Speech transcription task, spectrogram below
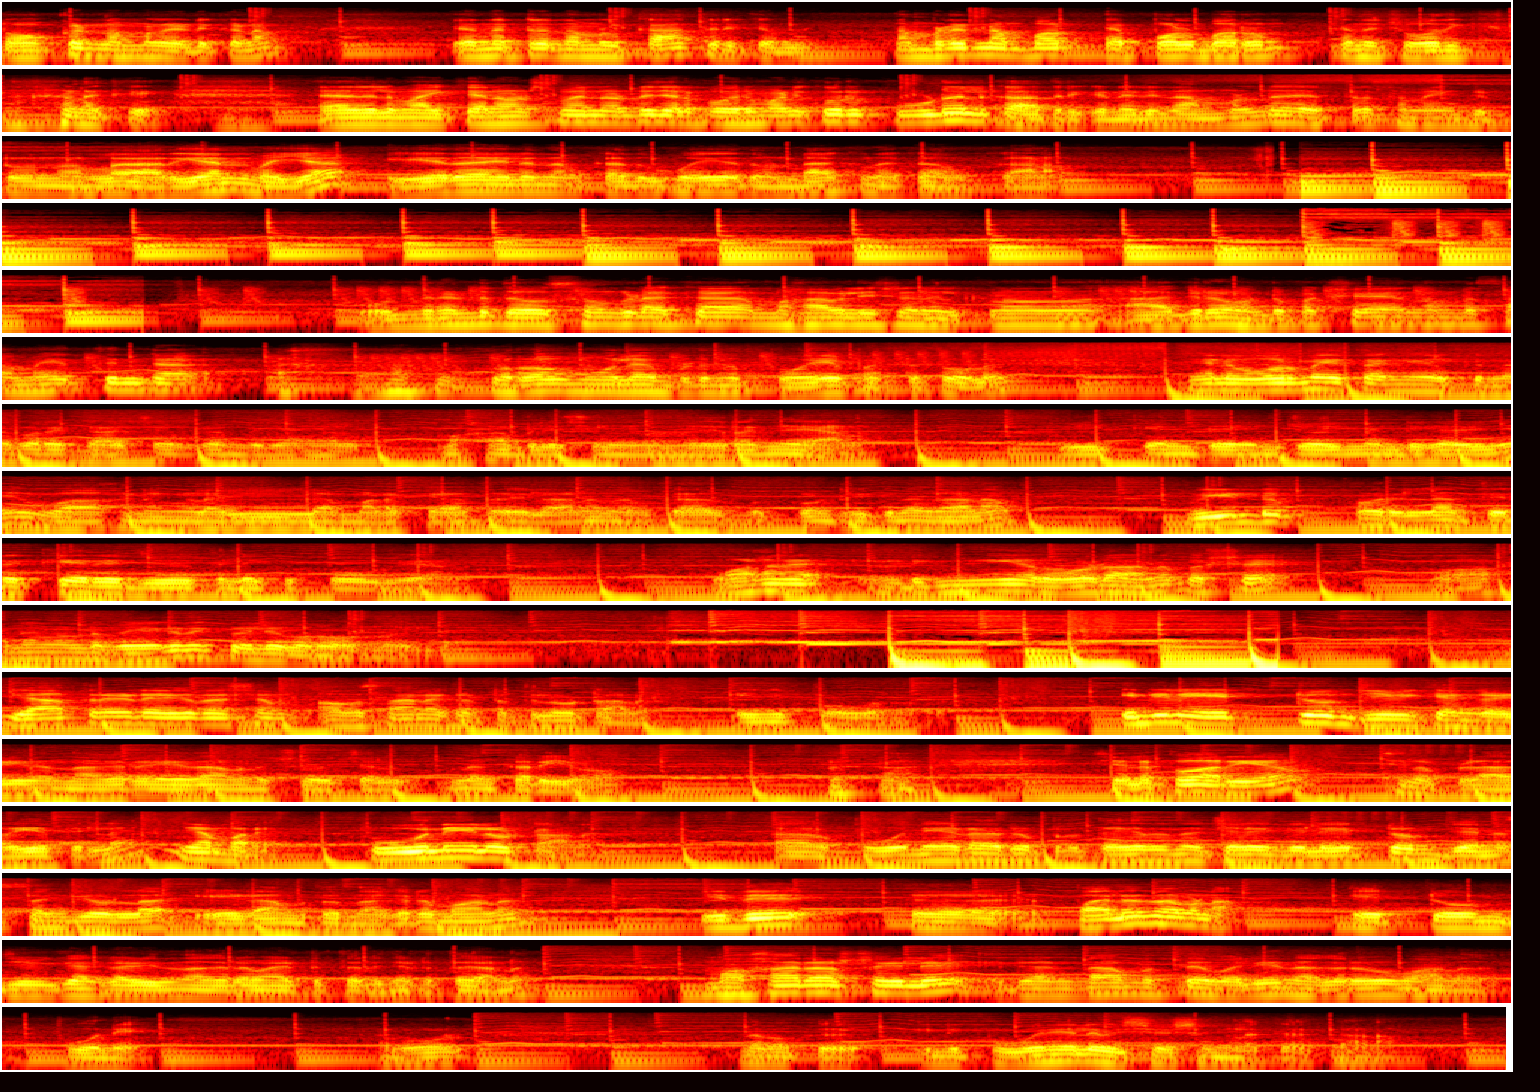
ടോക്കൺ നമ്മൾ എടുക്കണം. എന്നിട്ട് നമ്മൾ കാത്തിരിക്കും. നമ്മുടെ നമ്പർ എപ്പോൾ വരും എന്ന് ചോദിക്കുന്ന കണക്ക്. അതിൽ മൈക്ക് അനൗൺസ്മെന്റ് ഉണ്ട്. ചിലപ്പോൾ ഒരു മണിക്കൂർ കൂടുതൽ കാത്തിരിക്കണം ഇനി നമ്മളുടെ എത്ര സമയം കിട്ടുമെന്നുള്ള അറിയാൻ വയ്യ. ഏതായാലും നമുക്ക് അത് പോയി അത് ഉണ്ടാക്കുന്നതൊക്കെ നമുക്ക് കാണാം. ഒന്ന് രണ്ട് ദിവസവും കൂടെ ഒക്കെ മഹാബലേശ്വരം നിൽക്കണമെന്ന് ആഗ്രഹമുണ്ട്. പക്ഷേ നമ്മുടെ സമയത്തിന്റെ കുറവ് മൂലം ഇവിടുന്ന് പോയേ പറ്റത്തുള്ളൂ. ഇങ്ങനെ ഓർമ്മയിൽ തങ്ങി നിൽക്കുന്ന കുറേ കാഴ്ചകൾ കണ്ട് ഞങ്ങൾ മഹാബലിശിൽ നിന്ന് ഇറങ്ങുകയാണ്. വീക്കെൻഡ് എൻജോയ്മെന്റ് കഴിഞ്ഞ് വാഹനങ്ങളെല്ലാം മടക്കയാത്രയിലാണ് നമുക്ക് അത് പോയിക്കൊണ്ടിരിക്കുന്നത് കാണാം. വീണ്ടും അവരെല്ലാം തിരക്കേറിയ ജീവിതത്തിലേക്ക് പോവുകയാണ്. വളരെ ഇടുങ്ങിയ റോഡാണ് പക്ഷേ വാഹനങ്ങളുടെ വേഗതയ്ക്ക് വലിയ കുറവൊന്നുമില്ല. യാത്രയുടെ ഏകദേശം അവസാന ഘട്ടത്തിലോട്ടാണ് ഇനി പോകുന്നത്. ഇന്ത്യയിൽ ഏറ്റവും ജീവിക്കാൻ കഴിയുന്ന നഗരം ഏതാണെന്ന് ചോദിച്ചാൽ നിങ്ങൾക്കറിയുമോ? ചിലപ്പോൾ അറിയാം ചിലപ്പോൾ അറിയത്തില്ല. ഞാൻ പറയാം. പൂനെയിലോട്ടാണ്. പൂനെയുടെ ഒരു പ്രത്യേകത എന്ന് വെച്ചാൽ ഇന്ത്യയിലെ ഏറ്റവും ജനസംഖ്യയുള്ള ഏഴാമത്തെ നഗരമാണ്. ഇത് പലതവണ ഏറ്റവും ജീവിക്കാൻ കഴിയുന്ന നഗരമായിട്ട് തിരഞ്ഞെടുത്തതാണ്. മഹാരാഷ്ട്രയിലെ രണ്ടാമത്തെ വലിയ നഗരവുമാണ് പൂനെ. അപ്പോൾ നമുക്ക് ഇനി പൂനെയിലെ വിശേഷങ്ങളൊക്കെ കാണാം.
